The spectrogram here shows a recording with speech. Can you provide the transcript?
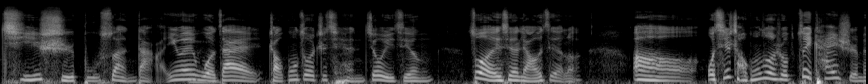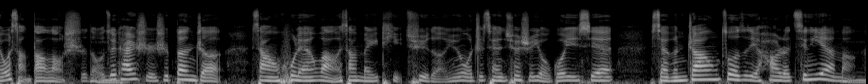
其实不算大，因为嗯我在找工作之前就已经做了一些了解了。呃，我其实找工作的时候，最开始没有想当老师的，我最嗯开始是奔着像互联网、像媒体去的，因为我之前确实有过一些写文章、做自己号的经验嘛。嗯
